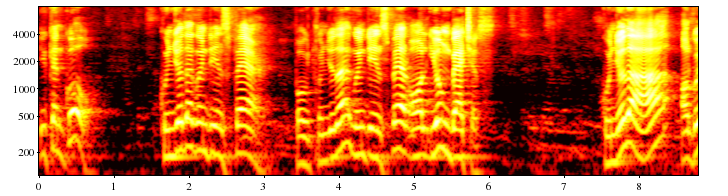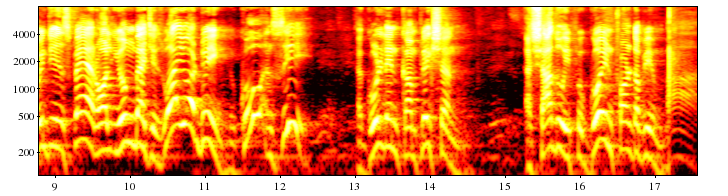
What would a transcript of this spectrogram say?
You can go. Kunjoda going to inspire. Kunjoda going to inspire all young batches. Kunjoda are going to inspire all young batches. Why you are doing? You go and see. A golden complexion. A sadhu, if you go in front of him, bah,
